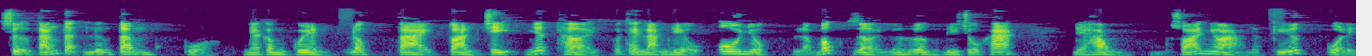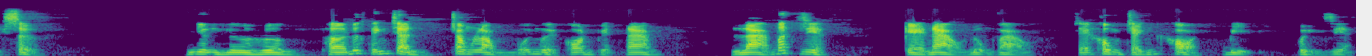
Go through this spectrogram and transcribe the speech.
Sự táng tận lương tâm của nhà cầm quyền độc tài toàn trị nhất thời có thể làm điều ô nhục là bốc rời Lư Hương đi chỗ khác để hòng xóa nhòa được ký ức của lịch sử. Nhưng Lư Hương thờ Đức Thánh Trần trong lòng mỗi người con Việt Nam là bất diệt, kẻ nào đụng vào sẽ không tránh khỏi bị hủy diệt.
